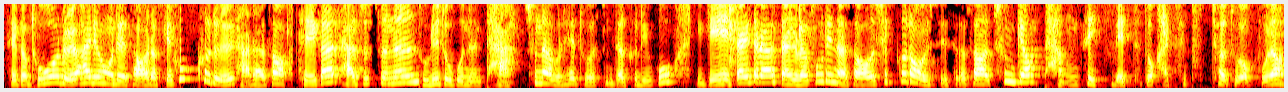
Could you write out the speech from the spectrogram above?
제가 도어를 활용을 해서 이렇게 후크를 달아서 제가 자주 쓰는 조리 도구는 다 수납을 해 두었습니다. 그리고 이게 딸그락딸그락 소리 나서 시끄러울 수 있어서 충격 방지 매트도 같이 붙여 두었고요.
